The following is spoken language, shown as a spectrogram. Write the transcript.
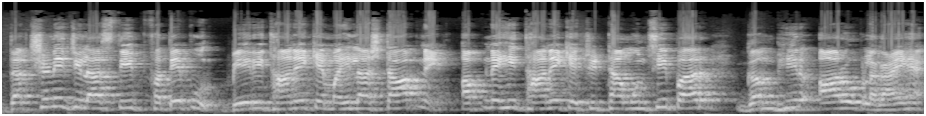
दक्षिणी जिला स्थित फतेहपुर, बेरी थाने के महिला स्टाफ ने अपने ही थाने के चिट्ठा मुंशी पर गंभीर आरोप लगाए हैं।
